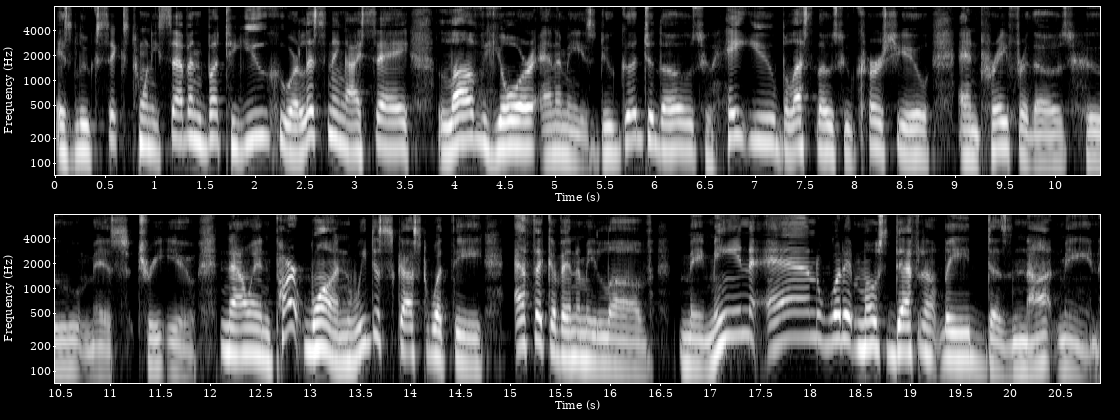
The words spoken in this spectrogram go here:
is Luke 6 27. But to you who are listening, I say, Love your enemies, do good to those who hate you, bless those who curse you, and pray for those who mistreat you. Now, in Part 1, we discussed what the ethic of enemy love may mean and what it most definitely does not mean.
